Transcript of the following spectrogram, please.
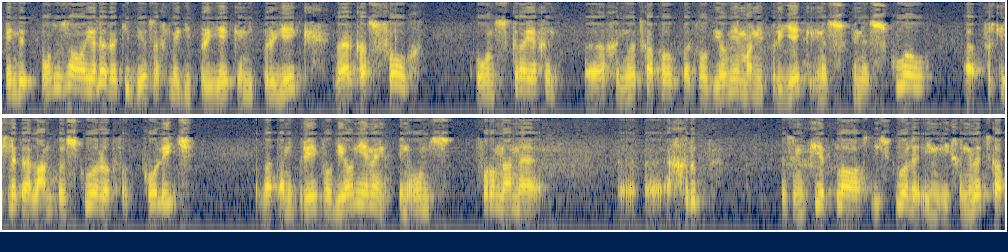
en dit, ons is al 'n hele rukkie besig met die projek en die projek werk as volg ons kry 'n uh, genootskap wat wil deelneem aan die projek en 'n en 'n skool, 'n uh, verkieslike landbou skool of 'n college wat aan die projek wil deelneem en, en ons vorm dan 'n 'n groep tussen vier plaas, die skole en die genootskap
